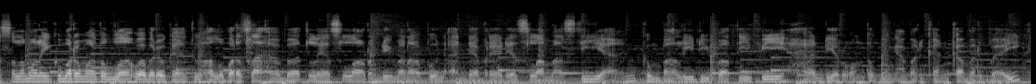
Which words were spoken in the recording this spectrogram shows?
Assalamualaikum warahmatullahi wabarakatuh. Halo para sahabat Leslar di mana pun anda berada selamat siang. Kembali di TV hadir untuk mengabarkan kabar baik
